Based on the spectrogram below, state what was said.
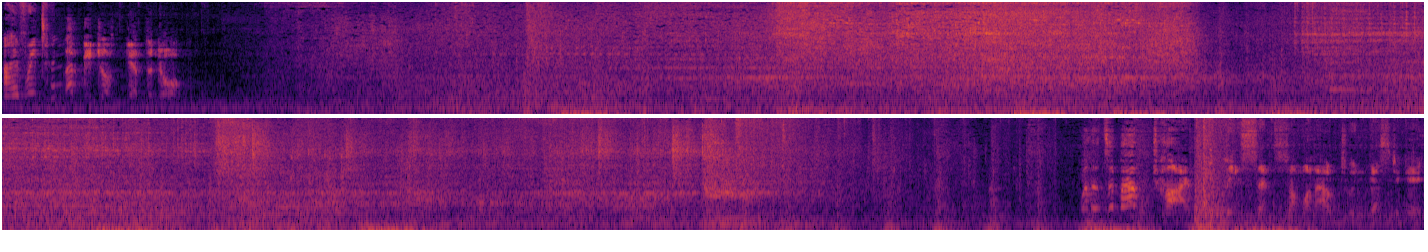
I've returned. Let me just get the door. About time the police sent someone out to investigate.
